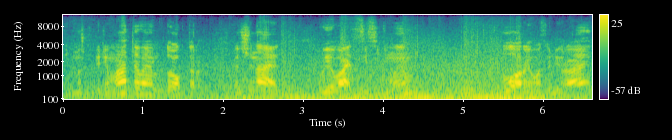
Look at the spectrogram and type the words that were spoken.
Тут немножко перематываем. Доктор начинает воевать с седьмым. Лора его забирает.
